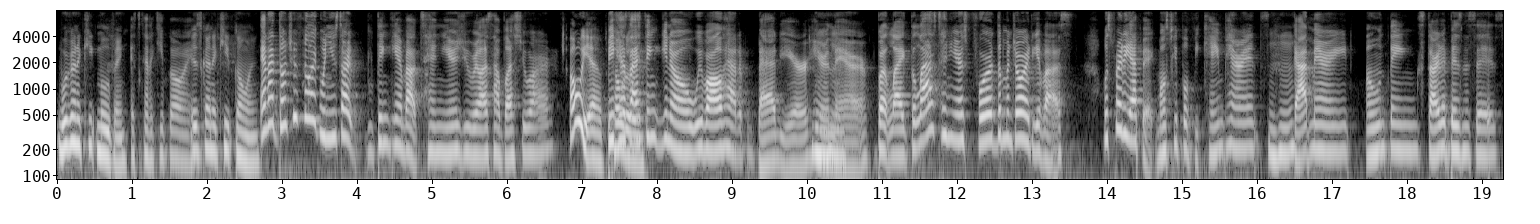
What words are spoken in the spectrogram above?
We're going to keep moving. it's gonna keep going. It's going to keep going. and I, don't you feel like when you start thinking about ten years, you realize how blessed you are? Oh, yeah. Because totally. I think, you know, we've all had a bad year here and mm-hmm. there. But like the last 10 years for the majority of us was pretty epic. Most people became parents, mm-hmm. got married, owned things, started businesses.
